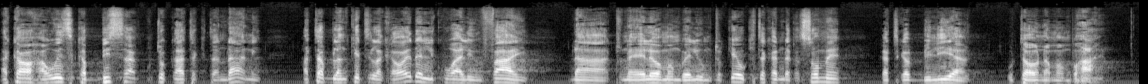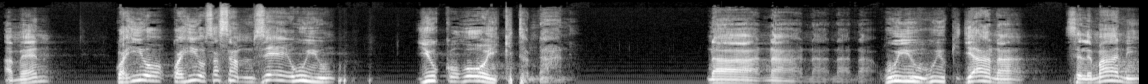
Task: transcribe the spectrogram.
akawa hawezi kabisa kutoka hata kitandani hata blanketi la kawaida lilikuwa alimfai na tunaelewa mambo yaliyomtokea. Ukitaka nenda kasome katika bibilia utaona mambo hayo. Amen. Kwa hiyo kwa hiyo sasa mzee huyu yuko hoi kitandani. Na na na na, na. huyu huyu kijana selemani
